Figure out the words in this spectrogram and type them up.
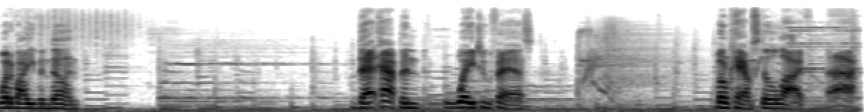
What have I even done? That happened way too fast. But okay, I'm still alive. Ah!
